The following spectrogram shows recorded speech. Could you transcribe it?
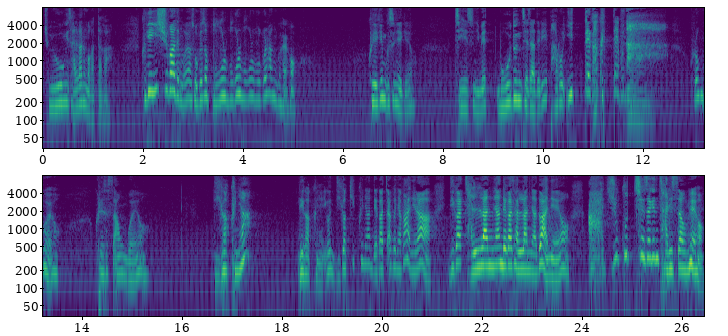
조용히 잘 가는 것 같다가 그게 이슈가 된 거예요. 속에서 부글부글부글부글 한 거예요. 그 얘기 무슨 얘기예요? 예수님의 모든 제자들이 바로 이때가 그때구나. 그런 거예요. 그래서 싸운 거예요. 네가 크냐? 네가 크냐? 이건 네가 키 크냐? 내가 작으냐가 아니라 네가 잘났냐? 내가 잘났냐도 아니에요. 아주 구체적인 자리 싸움이에요.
